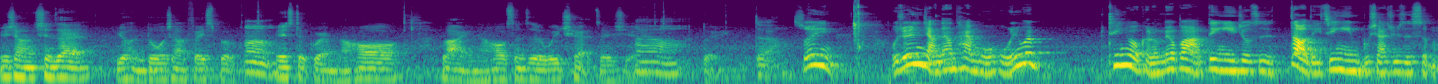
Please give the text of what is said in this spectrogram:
为像现在有很多像 Facebook、嗯、Instagram，然后 Line，然后甚至 WeChat 这些。哎呀，对对啊，所以我觉得你讲这样太模糊，因为。听友可能没有办法定义，就是到底经营不下去是什么？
